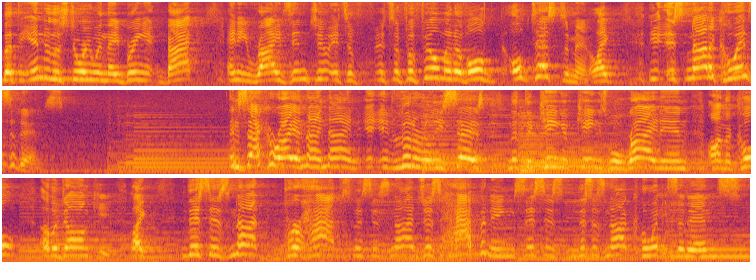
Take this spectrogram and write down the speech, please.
But the end of the story, when they bring it back, and he rides into it's a it's a fulfillment of old old testament like it's not a coincidence in Zechariah 9 9, it, it literally says that the King of Kings will ride in on the colt of a donkey. Like, this is not perhaps, this is not just happenings, this is, this is not coincidence.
